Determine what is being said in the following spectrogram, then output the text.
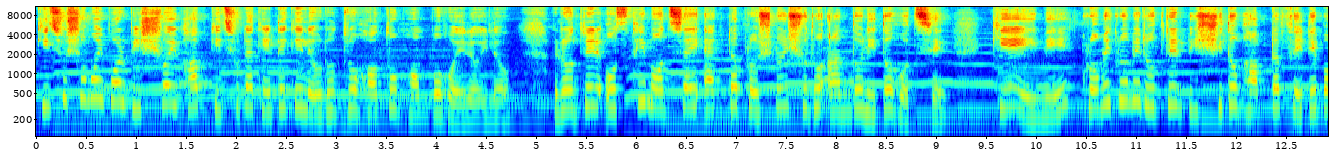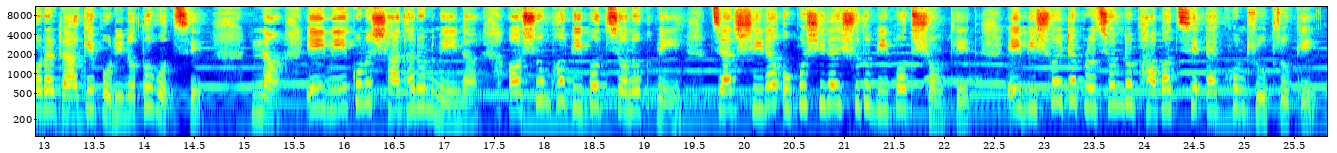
কিছু সময় পর বিস্ময় ভাব কিছুটা কেটে গেলেও রুদ্র হতভম্ব হয়ে রইল। রুদ্রের অস্থি মজ্জায় একটা প্রশ্নই শুধু আন্দোলিত হচ্ছে। কে এই মেয়ে? ক্রমে ক্রমে রুদ্রের বিস্মিত ভাবটা ফেটে পড়ার রাগে পরিণত হচ্ছে। না, এই মেয়ে কোনো সাধারণ মেয়ে না, অসম্ভব বিপদজনক মেয়ে, যার শিরা উপশিরায় শুধু বিপদ সংকেত। এই বিষয়টা প্রচণ্ড ভাবাচ্ছে এখন রুদ্রকে।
